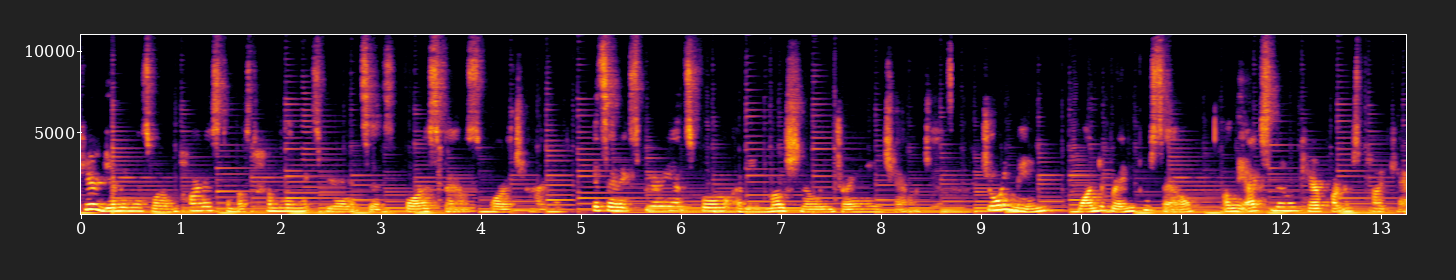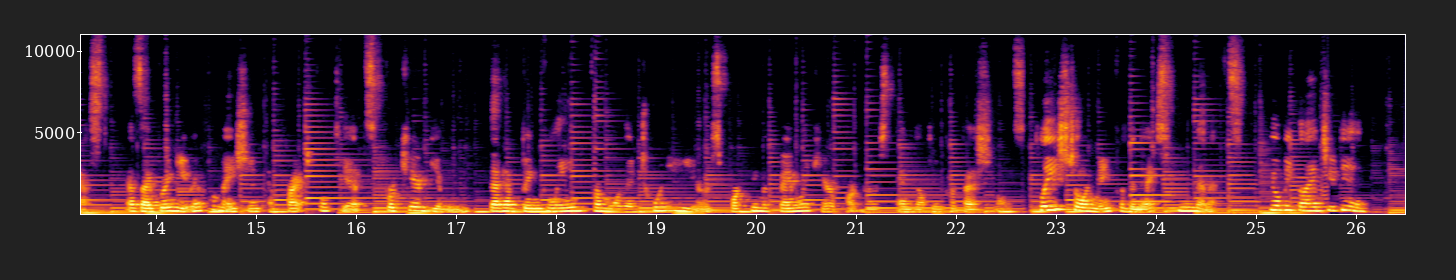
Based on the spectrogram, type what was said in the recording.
Caregiving is one of the hardest and most humbling experiences for a spouse or a child. It's an experience full of emotionally draining challenges. Join me, Wanda Brady Purcell, on the Accidental Care Partners podcast as I bring you information and practical tips for caregiving that have been gleaned from more than 20 years working with family care partners and helping professionals. Please join me for the next few minutes. You'll be glad you did.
